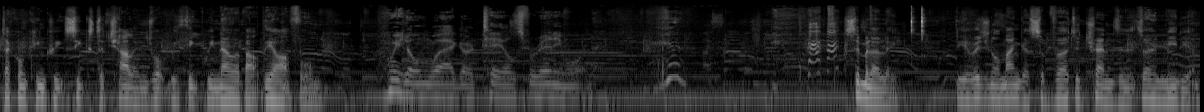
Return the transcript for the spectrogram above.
Tekkon Kinkreet seeks to challenge what we think we know about the art form. We don't wag our tails for anyone. Similarly, the original manga subverted trends in its own medium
